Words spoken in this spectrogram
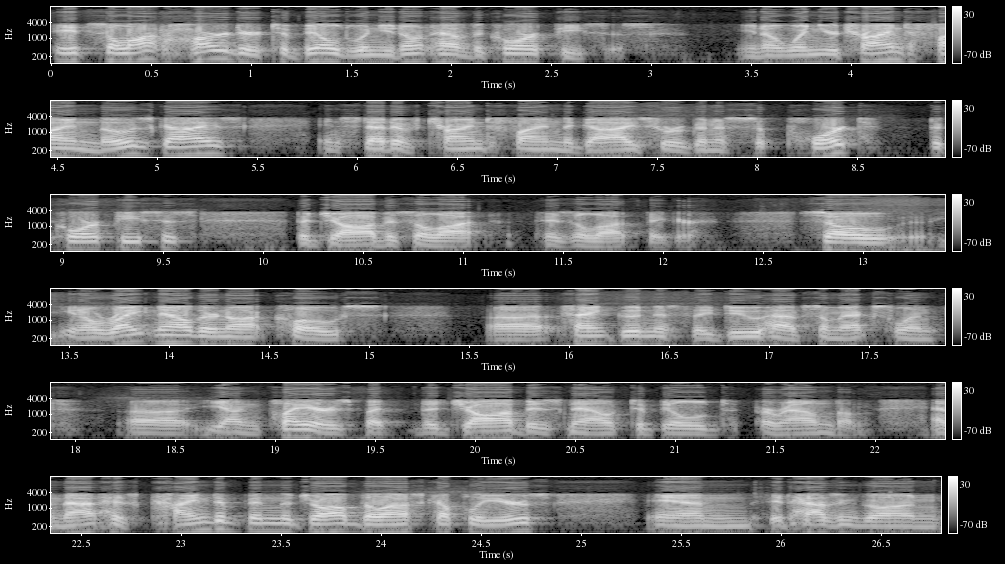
it's a lot harder to build when you don't have the core pieces. You know, when you're trying to find those guys, instead of trying to find the guys who are going to support the core pieces, the job is a lot is a lot bigger. So you know, right now they're not close. Uh, thank goodness they do have some excellent uh, young players, but the job is now to build around them, and that has kind of been the job the last couple of years, and it hasn't gone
